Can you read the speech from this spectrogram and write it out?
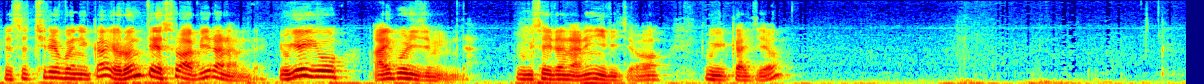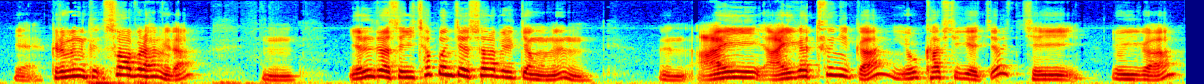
그래서 추려 보니까 이런 때 수압이 일어납니다. 요게 요 알고리즘입니다. 여기서 일어나는 일이죠. 여기까지요. 예, 그러면 그 수압을 합니다. 음, 예를 들어서 이 첫 번째 수압일 경우는 음, i i가 2니까 요 값이겠죠. j 여기가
